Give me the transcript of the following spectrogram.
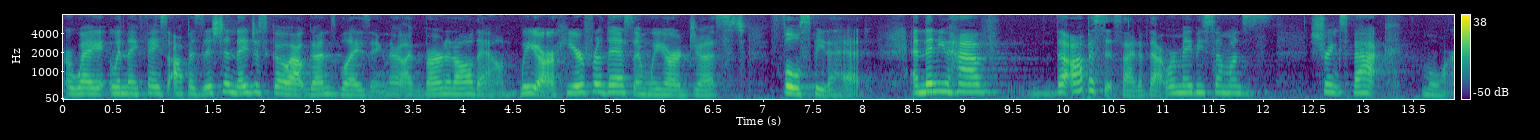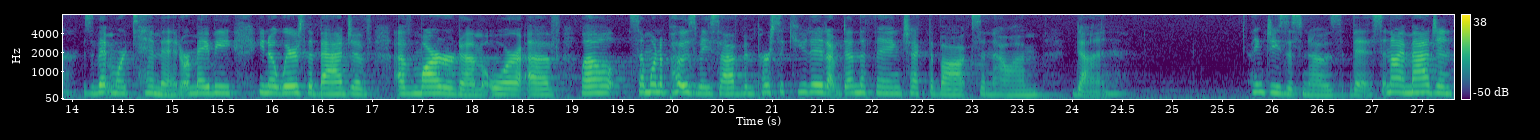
or when they face opposition, they just go out guns blazing. They're like, burn it all down. We are here for this and we are just full speed ahead. And then you have the opposite side of that, where maybe someone shrinks back more, is a bit more timid, or maybe, you know, wears the badge of, of martyrdom or of, well, someone opposed me, so I've been persecuted, I've done the thing, check the box, and now I'm done. Think Jesus knows this. And I imagine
